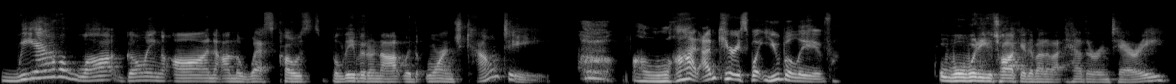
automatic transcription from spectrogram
we have a lot going on on the West Coast, believe it or not, with Orange County. a lot. I'm curious what you believe. Well, what are you talking about about Heather and Terry?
